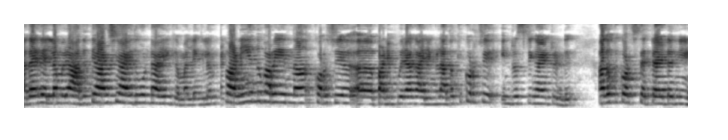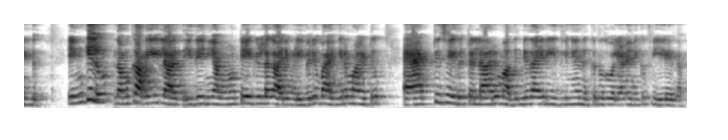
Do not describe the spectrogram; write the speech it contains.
അതായത് എല്ലാം ഒരു ആദ്യത്തെ ആഴ്ച ആയതുകൊണ്ടായിരിക്കും. അല്ലെങ്കിലും പണി എന്ന് പറയുന്ന കുറച്ച് പണിപ്പുര കാര്യങ്ങൾ അതൊക്കെ കുറച്ച് ഇൻട്രസ്റ്റിംഗ് ആയിട്ടുണ്ട്. അതൊക്കെ കുറച്ച് സെറ്റായിട്ട് തന്നെ ഉണ്ട് എങ്കിലും നമുക്കറിയില്ല ഇത് ഇനി അങ്ങോട്ടേക്കുള്ള കാര്യങ്ങൾ. ഇവർ ഭയങ്കരമായിട്ട് ആക്ട് ചെയ്തിട്ട് എല്ലാവരും അതിന്റെതായ രീതിയിൽ ഇങ്ങനെ നിൽക്കുന്നത് പോലെയാണ് എനിക്ക് ഫീൽ ചെയ്യുന്നത്.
